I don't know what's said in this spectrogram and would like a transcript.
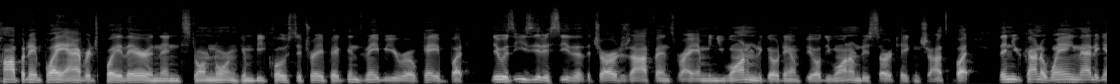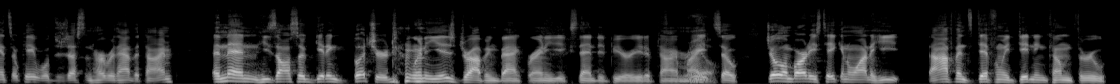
competent play, average play there, and then Storm Norton can be close to Trey Pipkins, maybe you're okay. But it was easy to see that the Chargers offense, right? I mean, you want him to go downfield, you want him to start taking shots, but then you're kind of weighing that against, okay, well, does Justin Herbert have the time? And then he's also getting butchered when he is dropping back for any extended period of time, right? Real. So Joe Lombardi's taking a lot of heat. The offense definitely didn't come through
